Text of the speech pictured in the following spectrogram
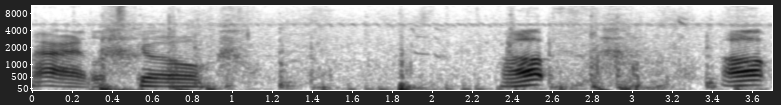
Alright, let's go. Up. Up.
